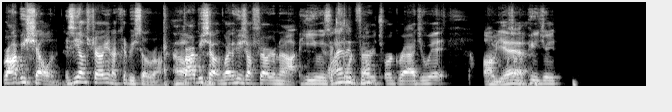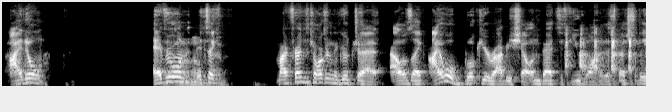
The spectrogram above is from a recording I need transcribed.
Robbie Shelton. Is he Australian? I could be so wrong. Oh, Robbie man. Shelton, whether he's Australian or not, he was a Korn Ferry Tour graduate. Oh, um, oh yeah, PJ. I don't. Everyone, I know, it's man. like my friends are talking in the group chat. I was like, I will book your Robbie Shelton bets if you want it, especially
